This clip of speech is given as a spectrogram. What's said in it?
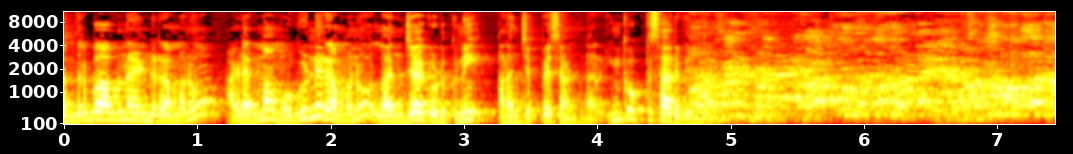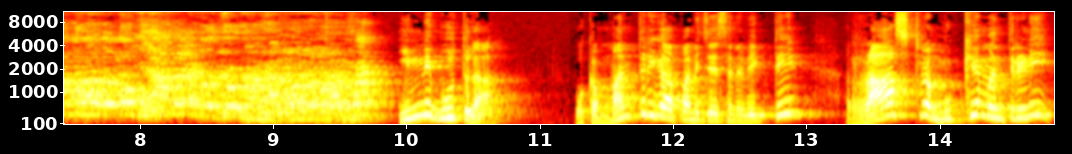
చంద్రబాబు నాయుడు రమ్మను ఆడమ్మ మొగుడిని రమ్మను లంజా కొడుకుని అని చెప్పేసి అంటున్నారు. ఇంకొకసారి విందాం. ఇన్ని బూతులా? ఒక మంత్రిగా పనిచేసిన వ్యక్తి రాష్ట్ర ముఖ్యమంత్రిని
